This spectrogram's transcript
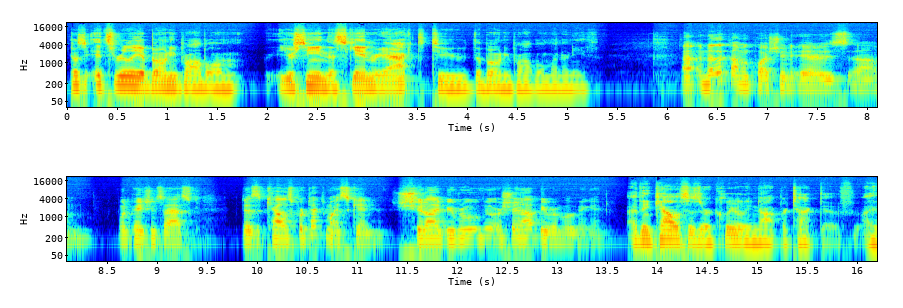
because it's really a bony problem. You're seeing the skin react to the bony problem underneath. Uh, another common question is um, when patients ask, "Does the callus protect my skin? Should I be removing or should I not be removing it?" I think calluses are clearly not protective. I,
